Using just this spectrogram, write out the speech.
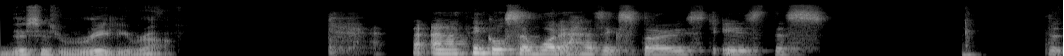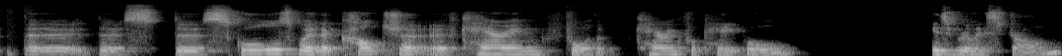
this is really rough. And I think also what it has exposed is this the, the the the schools where the culture of caring for the caring for people is really strong.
